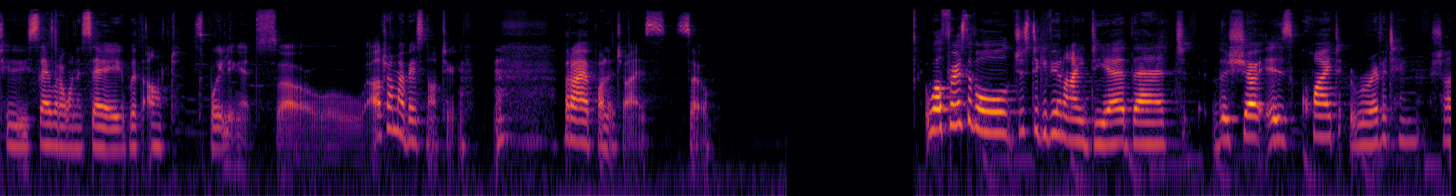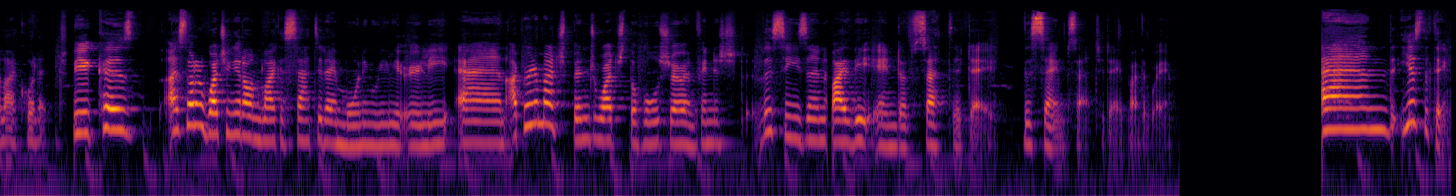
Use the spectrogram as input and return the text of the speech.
to say what I wanna say without spoiling it. So I'll try my best not to, but I apologize, so. Well, first of all, just to give you an idea that the show is quite riveting, shall I call it? Because I started watching it on like a Saturday morning really early and I pretty much binge watched the whole show and finished the season by the end of Saturday. The same Saturday, by the way. And here's the thing.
